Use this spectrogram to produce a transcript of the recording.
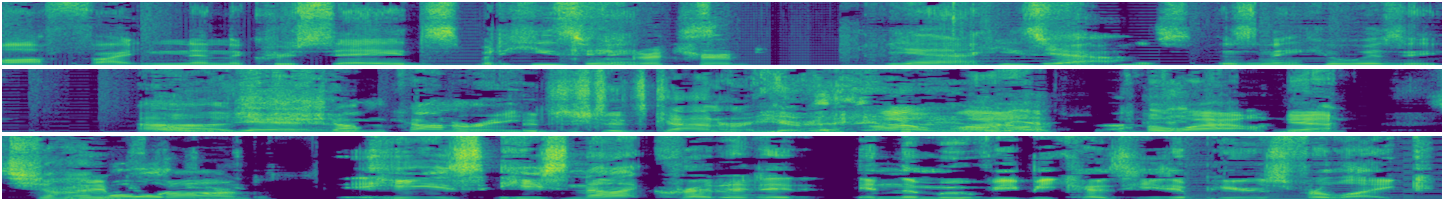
off fighting in the Crusades, but he's King famous. Richard. Yeah, he's Yeah. famous, isn't he? Who is he? Oh, Uh, yeah. Sean Connery. It's it's Connery, right? Oh wow! Oh wow! Yeah. Sean. James Well, He's he's not credited in the movie because he appears for like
